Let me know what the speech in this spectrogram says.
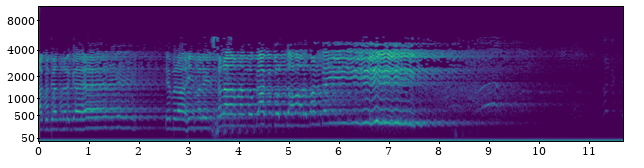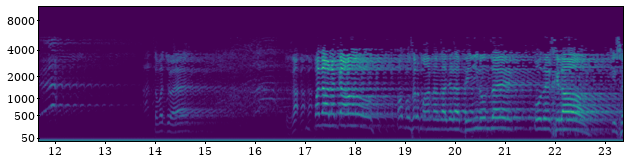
اگ دے اندر گئے۔ ابراہیم علیہ السلام کو گگ گلدار بن گئی۔ توجہ ہے۔ پتا لگا۔ وہ مسلمانوں کا جڑا دین ہوں وہ خلاف کسی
